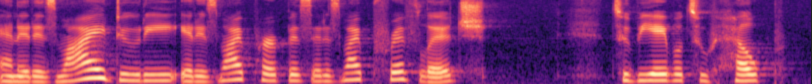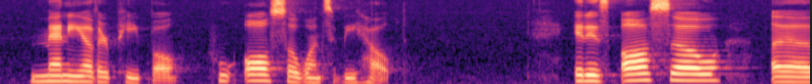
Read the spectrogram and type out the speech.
and it is my duty, it is my purpose, it is my privilege to be able to help many other people who also want to be helped. It is also a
